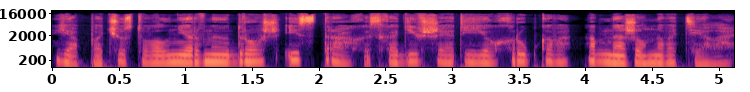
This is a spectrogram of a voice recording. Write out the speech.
Я почувствовал нервную дрожь и страх, исходивший от ее хрупкого, обнаженного тела.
